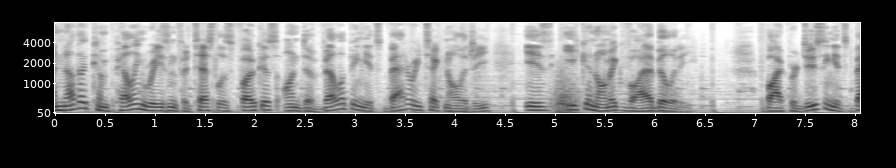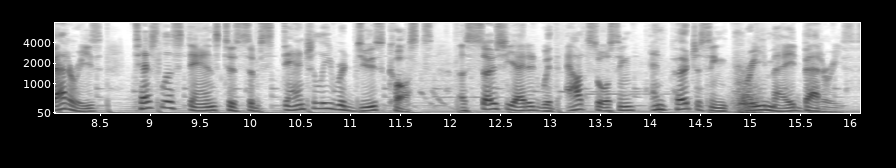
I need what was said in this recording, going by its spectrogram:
Another compelling reason for Tesla's focus on developing its battery technology is economic viability. By producing its batteries, Tesla stands to substantially reduce costs associated with outsourcing and purchasing pre-made batteries.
